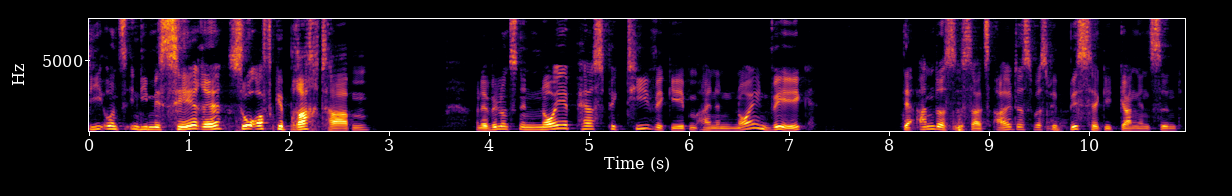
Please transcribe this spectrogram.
die uns in die Misere so oft gebracht haben. Und er will uns eine neue Perspektive geben, einen neuen Weg, der anders ist als all das, was wir bisher gegangen sind,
